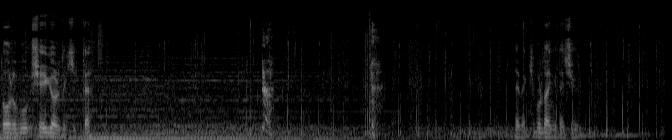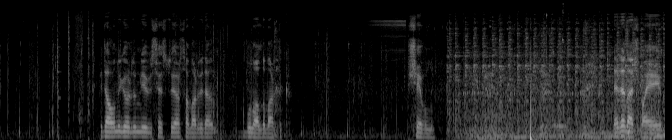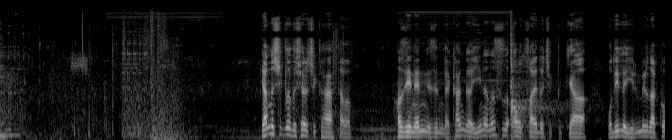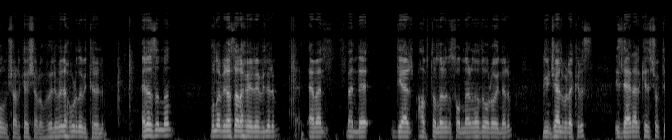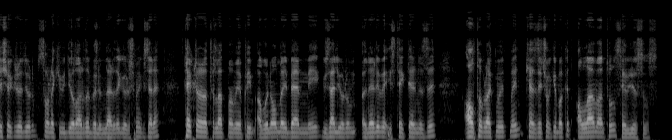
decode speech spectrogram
Doğru bu şeyi gördük ilk de. Buradan gideceğim. Bir daha onu gördüm diye bir ses duyarsam harbiden bunaldım artık. Bir şey buldum. Neden açmayayım? Yanlışlıkla dışarı çıktı. Ha tamam. Hazinenin izinde. Kanka yine nasıl outside'a çıktık ya. O değil de 21 dakika olmuş arkadaşlar. O bölümü de burada bitirelim. En azından buna biraz ara verebilirim. Hemen ben de diğer haftaların sonlarına doğru oynarım. Güncel bırakırız. İzleyen herkese çok teşekkür ediyorum. Sonraki videolarda, bölümlerde görüşmek üzere. Tekrar hatırlatmamı yapayım. Abone olmayı, beğenmeyi, güzel yorum, öneri ve isteklerinizi alta bırakmayı unutmayın. Kendinize çok iyi bakın. Allah'a emanet olun. Seviliyorsunuz.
